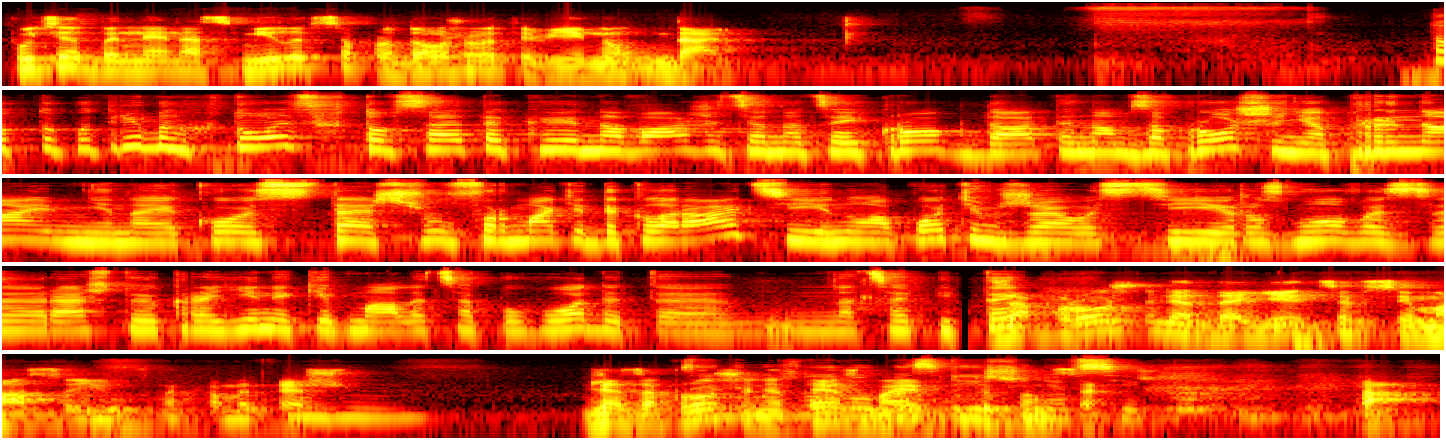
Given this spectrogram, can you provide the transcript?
Путін би не насмілився продовжувати війну далі. Тобто потрібен хтось, хто все-таки наважиться на цей крок дати нам запрошення, принаймні на якось теж у форматі декларації. Ну а потім вже ось ці розмови з рештою країн, які б мали це погодити, на це піти. Запрошення дається всіма союзниками. Теж Мгм. для запрошення теж має бути консенсус. Так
